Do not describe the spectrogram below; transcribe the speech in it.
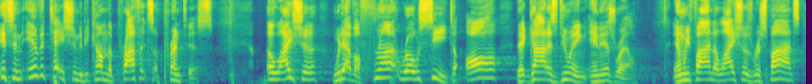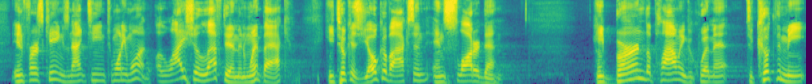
It's an invitation to become the prophet's apprentice. Elisha would have a front row seat to all that God is doing in Israel. And we find Elisha's response in 1 Kings 19 21. Elisha left him and went back. He took his yoke of oxen and slaughtered them. He burned the plowing equipment to cook the meat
